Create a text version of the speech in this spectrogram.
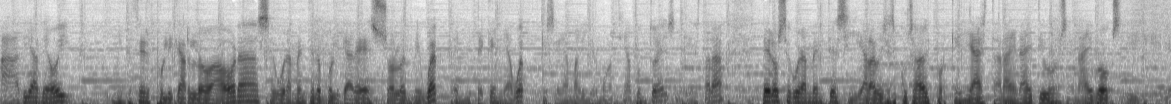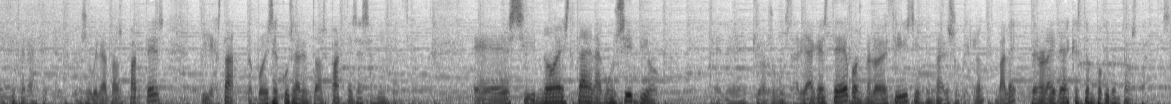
a día de hoy mi intención es publicarlo ahora, seguramente lo publicaré solo en mi web, en mi pequeña web, que se llama guillermogarcía.es, ahí estará, pero seguramente si ya lo habéis escuchado es porque ya estará en iTunes, en iBox y etcétera, etcétera. lo subiré a todas partes y ya está, lo podéis escuchar en todas partes, esa es mi intención. Eh, si no está en algún sitio en el que os gustaría que esté, pues me lo decís y intentaré subirlo, ¿vale? Pero la idea es que esté un poquito en todas partes.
